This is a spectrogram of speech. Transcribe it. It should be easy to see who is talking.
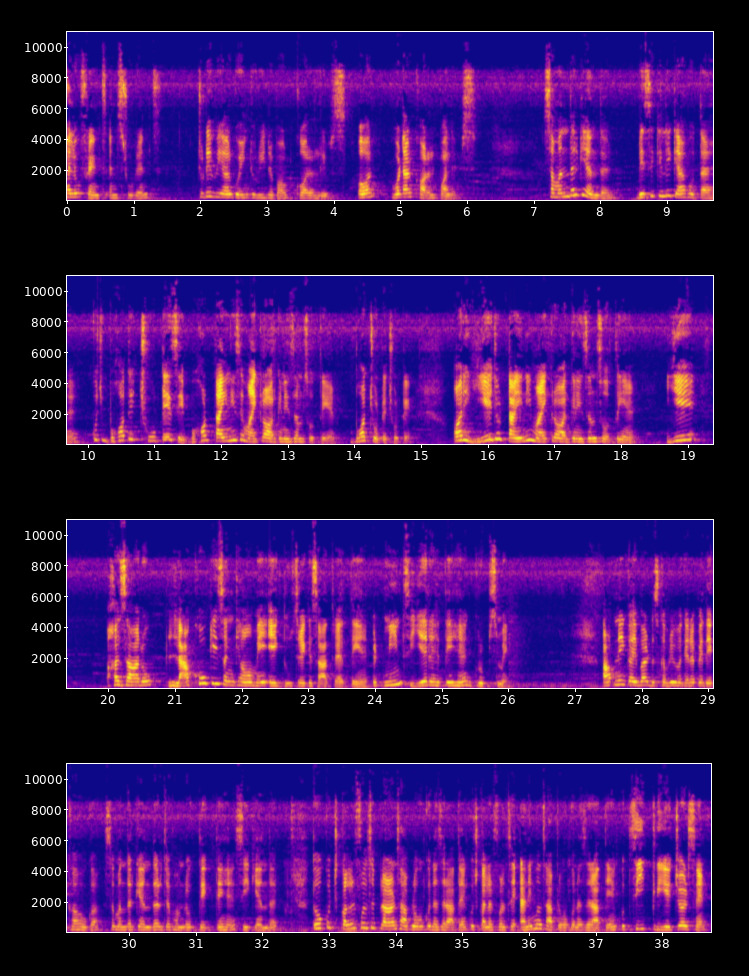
Speaker 1: Hello, friends and students. Today we are going to read about coral reefs और what are coral polyps. समंदर के अंदर basically क्या होता है? कुछ बहुत ही छोटे से, बहुत टाइनी से माइक्रो ऑर्गेनिजम्स होते हैं। बहुत छोटे छोटे और ये जो टाइनी माइक्रो ऑर्गेनिजम्स होते हैं, ये हज़ारों, लाखों की संख्याओं में एक दूसरे के साथ रहते हैं। इट मीन्स ये रहते हैं ग्रुप्स में। आपने कई बार डिस्कवरी वगैरह पे देखा होगा, समंदर के अंदर जब हम लोग देखते हैं सी के अंदर तो कुछ कलरफुल से प्लांट्स आप लोगों को नज़र आते हैं, कुछ कलरफुल से एनिमल्स आप लोगों को नज़र आते हैं, कुछ सी क्रिएचर्स हैं।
